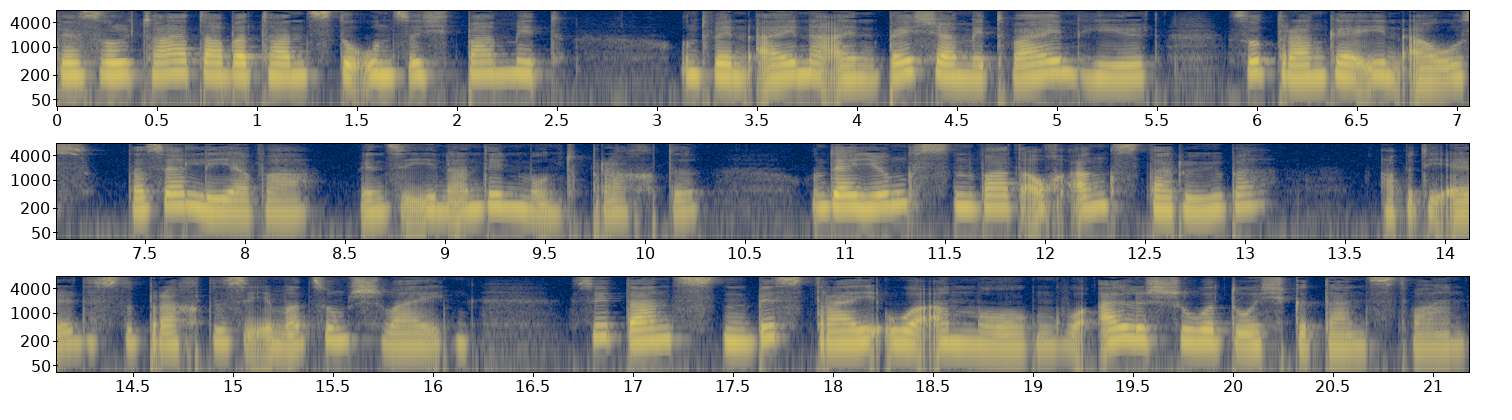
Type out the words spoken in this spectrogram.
Der Soldat aber tanzte unsichtbar mit, und wenn einer einen Becher mit Wein hielt, so trank er ihn aus, dass er leer war, wenn sie ihn an den Mund brachte, und der Jüngsten ward auch Angst darüber, aber die Älteste brachte sie immer zum Schweigen. Sie tanzten bis drei Uhr am Morgen, wo alle Schuhe durchgetanzt waren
